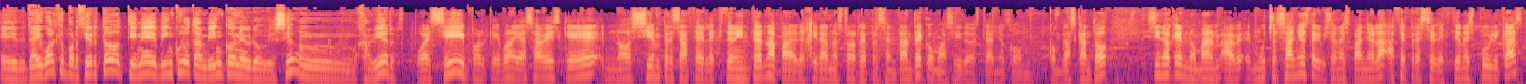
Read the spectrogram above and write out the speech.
Eh, da igual que, por cierto, tiene vínculo también con Eurovisión, Javier. Pues sí, porque bueno, ya sabéis que no siempre se hace elección interna para elegir a nuestro representante, como ha sido este año con, con Blas Cantó, sino que normal, a ver, muchos años Televisión Española hace preselecciones públicas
